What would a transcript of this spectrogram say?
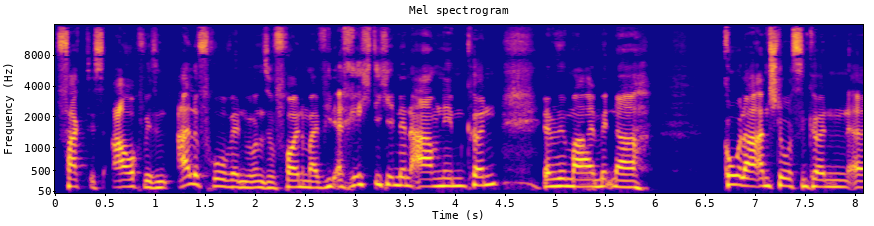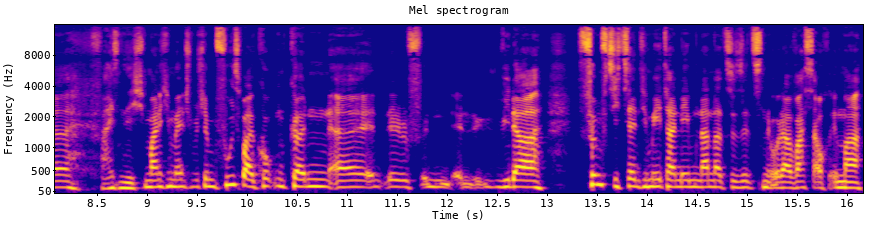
Fakt ist auch, wir sind alle froh, wenn wir unsere Freunde mal wieder richtig in den Arm nehmen können. Wenn wir mal mit einer Cola anstoßen können, äh, weiß nicht, manche Menschen bestimmt Fußball gucken können, äh, wieder 50 Zentimeter nebeneinander zu sitzen oder was auch immer.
